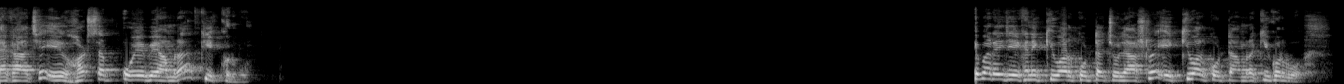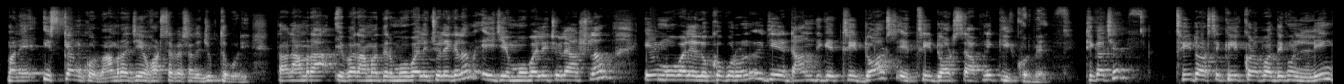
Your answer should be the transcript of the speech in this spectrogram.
লেখা আছে। এই হোয়াটসঅ্যাপ ওয়েবে আমরা ক্লিক করব। এবার এই যে এখানে কিউআর কোডটা চলে আসলো, এই কিউআর কোডটা আমরা কি করব? মানে স্ক্যান করব। আমরা যে হোয়াটসঅ্যাপের সাথে যুক্ত করি। তাহলে আমরা এবার আমাদের মোবাইলে চলে গেলাম। এই যে মোবাইলে চলে আসলাম। এই মোবাইলে লক্ষ্য করুন, ওই যে ডান দিকে থ্রি ডটস এই থ্রি ডটসে আপনি ক্লিক করবেন। ঠিক আছে? থ্রি ডটসে ক্লিক করার পর দেখুন লিঙ্ক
